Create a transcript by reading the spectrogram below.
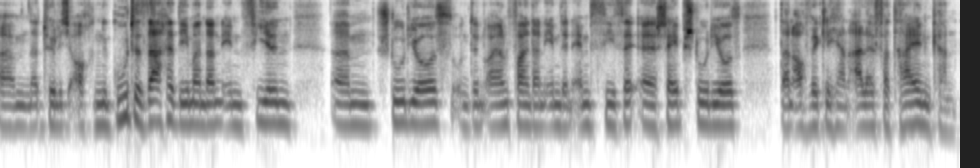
ähm, natürlich auch eine gute Sache, die man dann in vielen ähm, Studios und in eurem Fall dann eben den MC äh, Shape Studios dann auch wirklich an alle verteilen kann.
